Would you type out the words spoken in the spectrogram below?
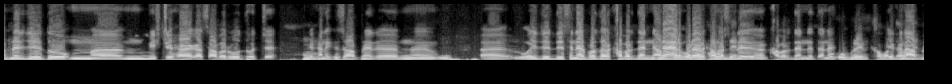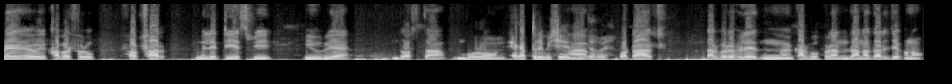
আপনার যেহেতু বৃষ্টি হয়ে গেছে আবার রোদ হচ্ছে এখানে কিছু আপনার ওই যে দেশেন এরপর তার খাবার দেন না খাবার দেন না। খাবার দেন না তাই না উপরের খাবার এখানে আপনি ওই খাবার স্বরূপ সব সার মিলে টিএসপি ইউরিয়া দস্তা বোরন। একাত্তরে মিশিয়ে হ্যাঁ, দিতে হবে পটাশ তারপরে হলে কার্বোফ্রান দানাদার যে কোনো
